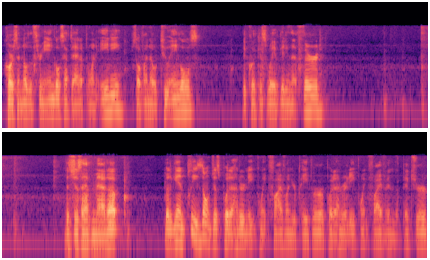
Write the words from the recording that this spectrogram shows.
Of course, I know the three angles have to add up to 180. So if I know two angles, the quickest way of getting that third is just to have them add up. But again, please don't just put 108.5 on your paper or put 108.5 in the picture.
